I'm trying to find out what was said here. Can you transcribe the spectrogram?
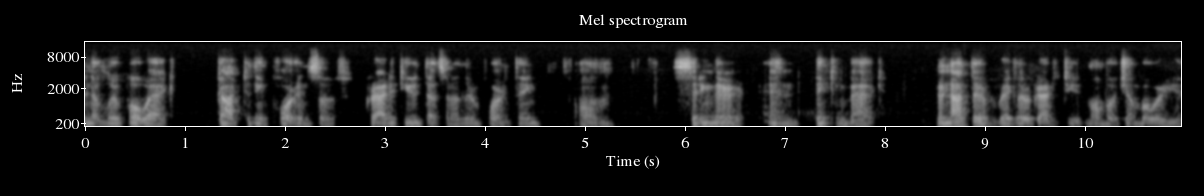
in a loophole way, I got to the importance of gratitude. That's another important thing. Um, sitting there and thinking back, and not the regular gratitude mumbo jumbo where you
